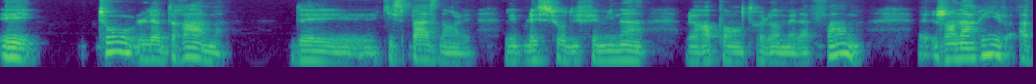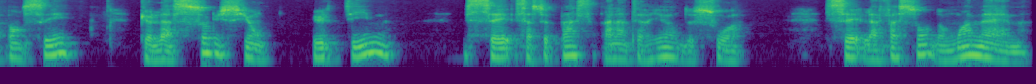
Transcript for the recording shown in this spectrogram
Et tout le drame qui se passe dans les, les blessures du féminin, le rapport entre l'homme et la femme, j'en arrive à penser que la solution ultime, ça se passe à l'intérieur de soi. C'est la façon dont moi-même,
